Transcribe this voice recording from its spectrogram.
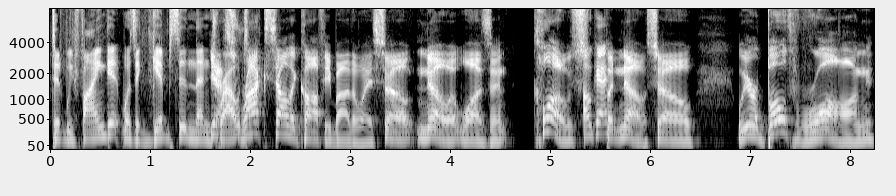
Did we find it? Was it Gibson then Yes, Trout? rock solid coffee, by the way. So no, it wasn't close. Okay. but no. So we were both wrong.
